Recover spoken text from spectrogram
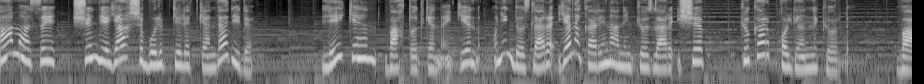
hammasi shunday yaxshi bo'lib kelayotganda deydi lekin vaqt o'tgandan keyin uning do'stlari yana karinaning ko'zlari ishib ko'karib qolganini ko'rdi. Va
